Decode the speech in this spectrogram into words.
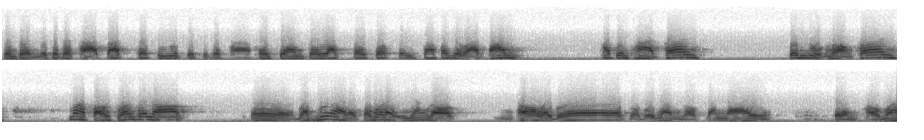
เป็นต้นจะไปขาตัดไปตีจะไปขาไปแจงไปลักไปชกไปอิจฉาพยาบาทกันถ้าเป็นถาดเพลินเป็นลูกน้องเพลินมาเป่าสวนเพลินออก เออบัดเมื่อไรแต่ว่าไรอีกยังหลอกเขาเอาไว้เบิดแต่บ่ยังหลอกกันใดเกิดเขามา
